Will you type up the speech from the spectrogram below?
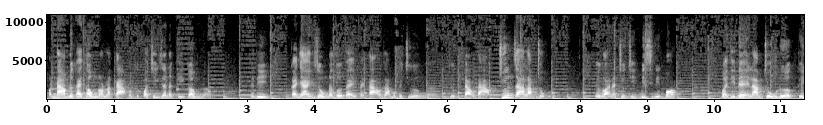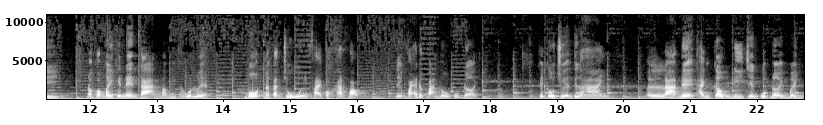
Còn làm được hay không, nó là cả một cái quá trình rất là kỳ công nữa thế thì cả nhà hình dung là tôi phải phải tạo ra một cái trường à, trường đào tạo chuyên gia làm chủ. Tôi gọi là chương trình business boss vậy thì để làm chủ được thì nó có mấy cái nền tảng mà mình phải huấn luyện. Một là các chú ấy phải có khát vọng để vẽ được bản đồ cuộc đời. Cái câu chuyện thứ hai là để thành công đi trên cuộc đời mình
